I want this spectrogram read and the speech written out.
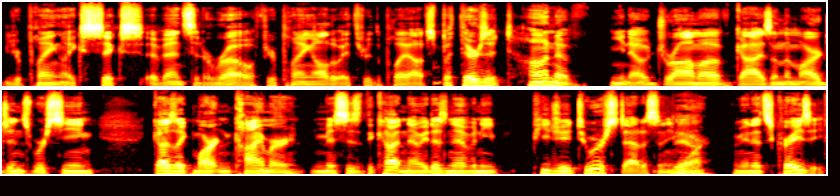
you're playing like six events in a row if you're playing all the way through the playoffs. But there's a ton of, you know, drama of guys on the margins. We're seeing guys like Martin Kaymer misses the cut. Now he doesn't have any PGA Tour status anymore. I mean, it's crazy.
